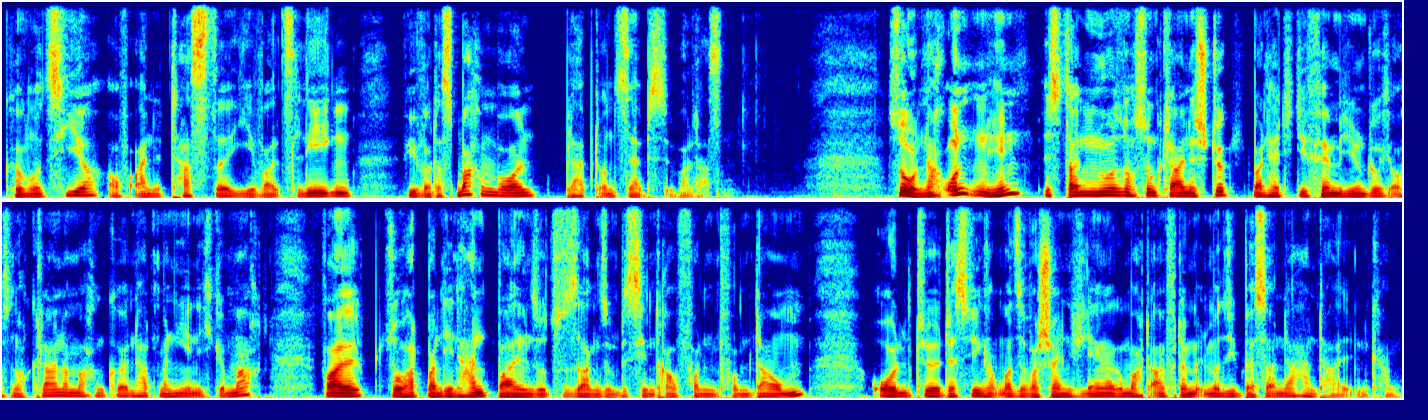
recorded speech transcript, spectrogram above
können wir uns hier auf eine Taste jeweils legen. Wie wir das machen wollen, bleibt uns selbst überlassen. So, nach unten hin ist dann nur noch so ein kleines Stück. Man hätte die Fernbedienung durchaus noch kleiner machen können, hat man hier nicht gemacht, weil so hat man den Handballen sozusagen so ein bisschen drauf von, vom Daumen. Und äh, deswegen hat man sie wahrscheinlich länger gemacht, einfach damit man sie besser in der Hand halten kann.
